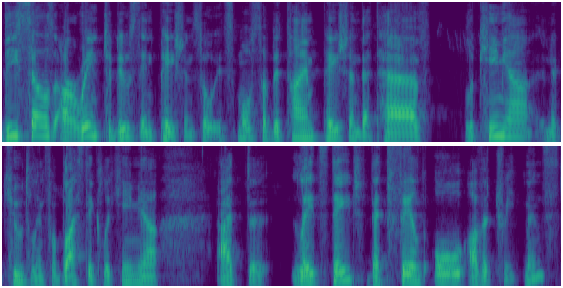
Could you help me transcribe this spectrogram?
These cells are reintroduced in patients. So it's most of the time patients that have leukemia, an acute lymphoblastic leukemia at the late stage that failed all other treatments.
